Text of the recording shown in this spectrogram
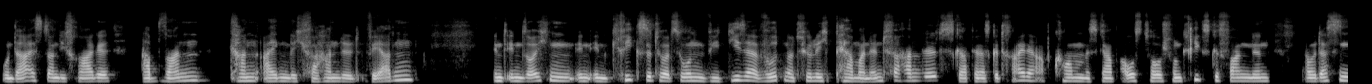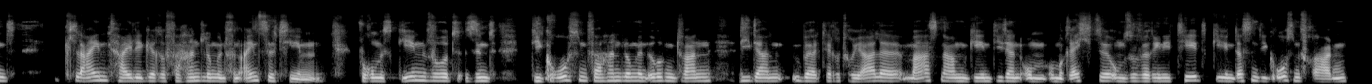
Und da ist dann die Frage, ab wann kann eigentlich verhandelt werden? Und in solchen, in, in Kriegssituationen wie dieser wird natürlich permanent verhandelt. Es gab ja das Getreideabkommen, es gab Austausch von Kriegsgefangenen, aber das sind kleinteiligere Verhandlungen von Einzelthemen. Worum es gehen wird, sind die großen Verhandlungen irgendwann, die dann über territoriale Maßnahmen gehen, die dann um, um Rechte, um Souveränität gehen. Das sind die großen Fragen.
